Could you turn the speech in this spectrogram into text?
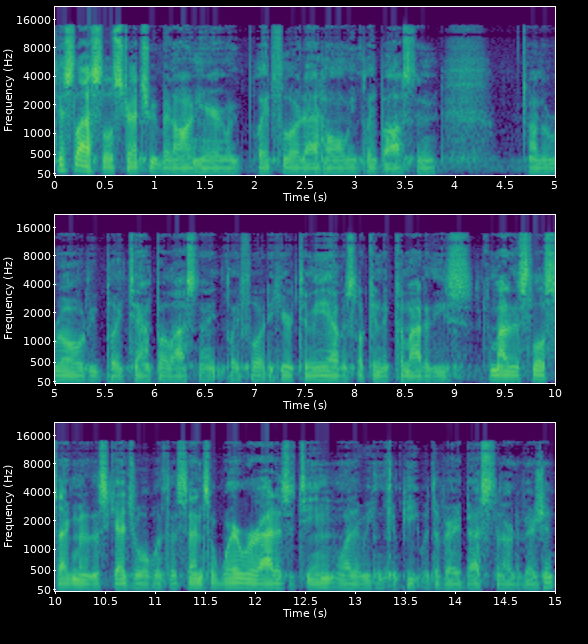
this last little stretch we've been on here, we played Florida at home, we played Boston on the road, we played Tampa last night, played Florida here. To me, I was looking to come out of these, come out of this little segment of the schedule with a sense of where we're at as a team, whether we can compete with the very best in our division,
